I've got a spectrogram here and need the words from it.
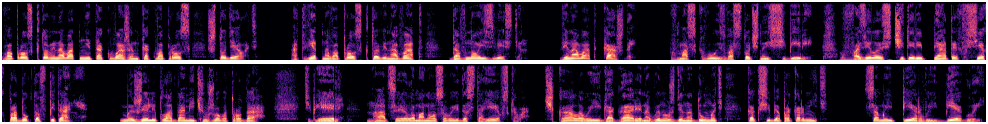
Вопрос, кто виноват, не так важен, как вопрос, что делать. Ответ на вопрос, кто виноват, давно известен. Виноват каждый. В Москву из Восточной Сибири ввозилось четыре пятых всех продуктов питания. Мы жили плодами чужого труда. Теперь нация Ломоносова и Достоевского, Чкалова и Гагарина вынуждена думать, как себя прокормить. Самый первый, беглый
